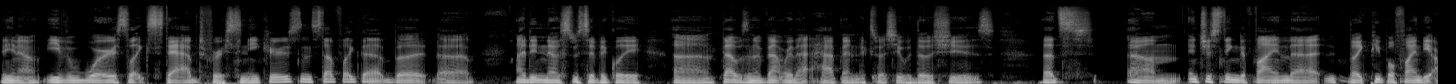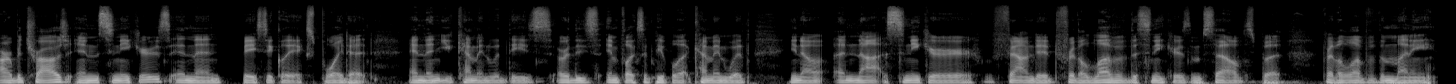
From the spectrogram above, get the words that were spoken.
you know, even worse, like stabbed for sneakers and stuff like that. But uh, I didn't know specifically uh, that was an event where that happened, especially with those shoes. That's um, interesting to find that like people find the arbitrage in sneakers and then basically exploit it and then you come in with these or these influx of people that come in with you know a not sneaker founded for the love of the sneakers themselves but for the love of the money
